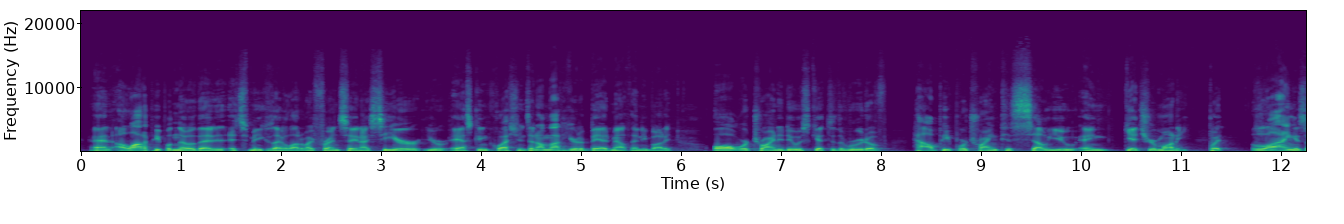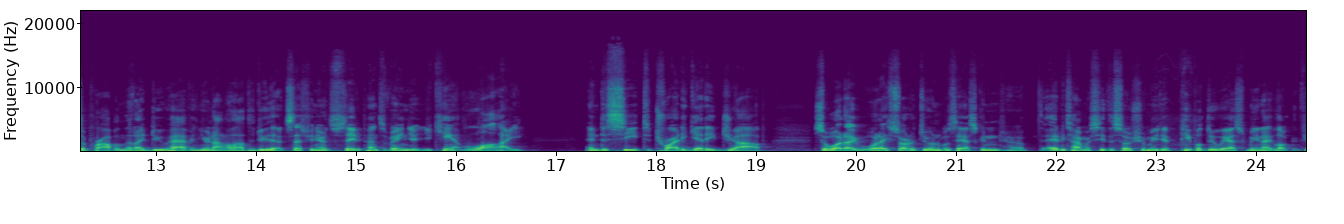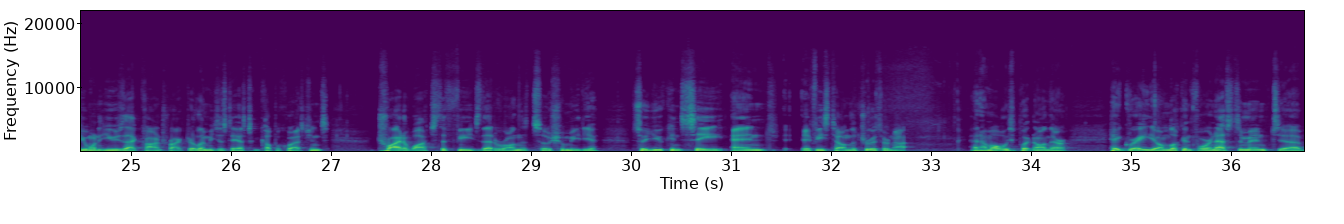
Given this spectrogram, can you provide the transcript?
And a lot of people know that it's me because I have a lot of my friends saying, I see you're, you're asking questions. And I'm not here to badmouth anybody. All we're trying to do is get to the root of how people are trying to sell you and get your money. But lying is a problem that I do have, and you're not allowed to do that, especially here in the state of Pennsylvania. You can't lie and deceit to try to get a job. So what I what I started doing was asking. Uh, anytime I see the social media, people do ask me, and I look. If you want to use that contractor, let me just ask a couple questions. Try to watch the feeds that are on the social media, so you can see and if he's telling the truth or not. And I'm always putting on there, hey, great, you know, I'm looking for an estimate. Uh,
